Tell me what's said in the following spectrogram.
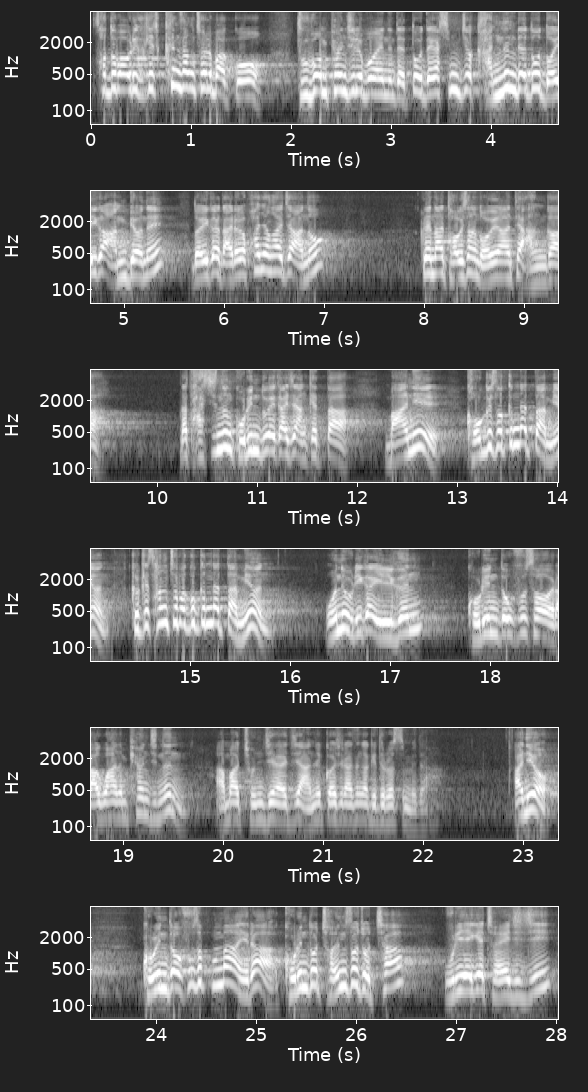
사도 바울이 그렇게 큰 상처를 받고 두 번 편지를 보냈는데 또 내가 심지어 갔는데도 너희가 안 변해? 너희가 나를 환영하지 않아? 그래 난더 이상 너희한테 안 가. 나 다시는 고린도에 가지 않겠다. 만일 거기서 끝났다면 그렇게 상처받고 끝났다면 오늘 우리가 읽은 고린도 후서라고 하는 편지는 아마 존재하지 않을 것이라는 생각이 들었습니다. 아니요. 고린도 후서뿐만 아니라 고린도 전서조차 우리에게 전해지지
